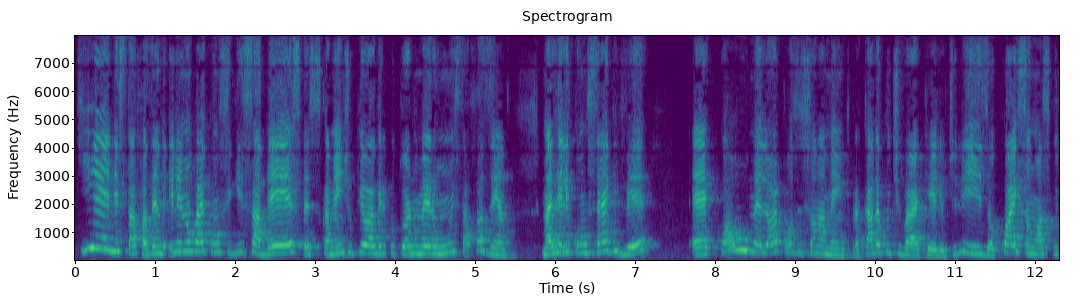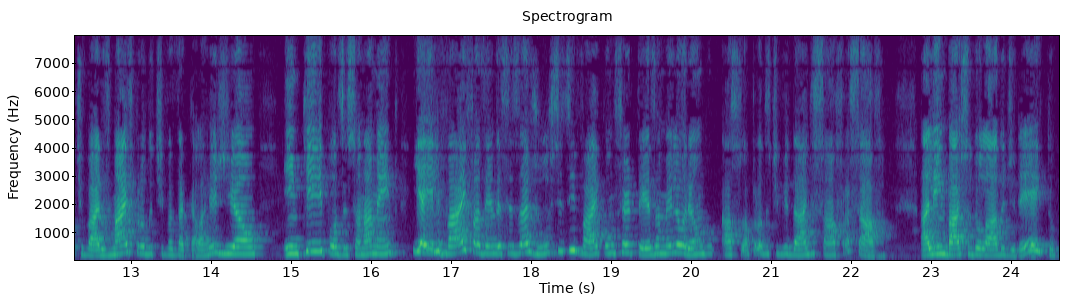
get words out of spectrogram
que ele está fazendo. Ele não vai conseguir saber especificamente o que o agricultor número um está fazendo, mas ele consegue ver é, qual o melhor posicionamento para cada cultivar que ele utiliza, ou quais são as cultivares mais produtivas daquela região, em que posicionamento, e aí ele vai fazendo esses ajustes e vai com certeza melhorando a sua produtividade safra a safra. Ali embaixo do lado direito,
